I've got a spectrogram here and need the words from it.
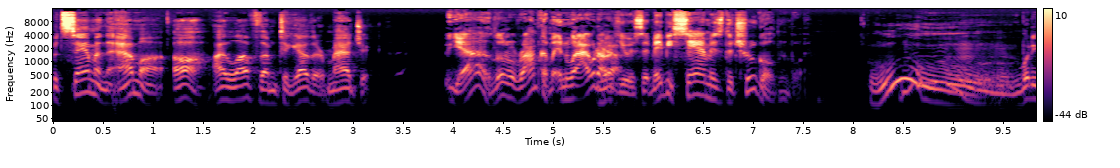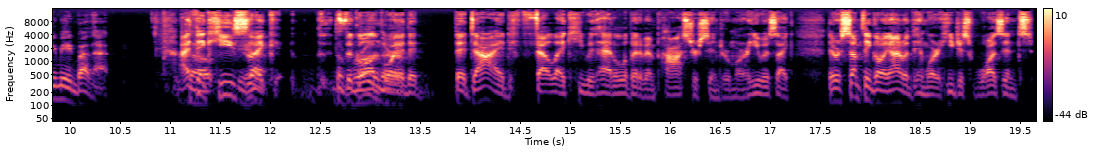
But Sam and Emma, oh, I love them together. Magic. Yeah, a little rom com. And what I would yeah. argue is that maybe Sam is the true Golden Boy. Ooh, what do you mean by that? I the, think he's yeah. like the, the, the Golden Boy that that died felt like he had a little bit of imposter syndrome, or he was like there was something going on with him where he just wasn't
